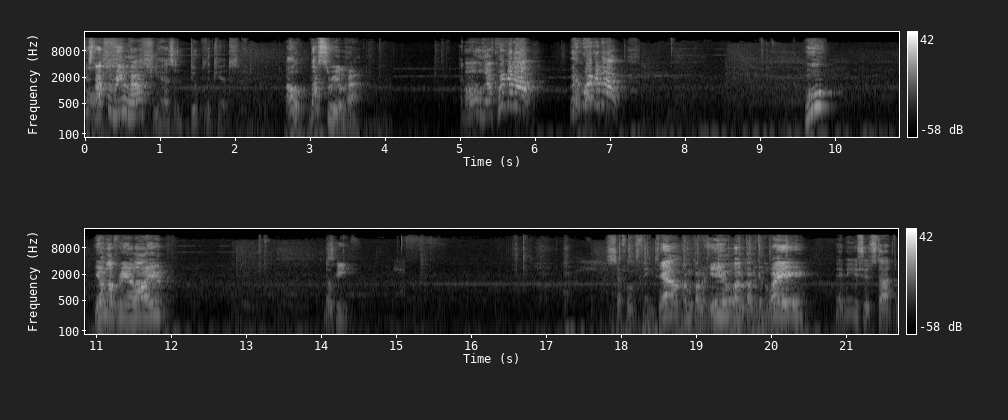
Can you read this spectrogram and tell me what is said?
Is Oh, that the real her? She has a duplicate. Oh, that's the real her. And Oh, they're quicker now! They're quicker now! Who? You're not real, are you? Nope. See. Several things. Yeah, going. I'm gonna heal, I'm gonna get away. Maybe you should start de-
